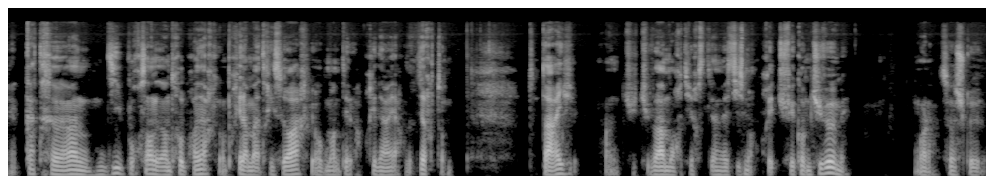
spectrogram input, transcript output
il y a 90% des entrepreneurs qui ont pris la matrice horaire qui ont augmenté leur prix derrière. C'est-à-dire que ton ton tarif, tu vas amortir cet investissement. Après tu fais comme tu veux, mais voilà, sache que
